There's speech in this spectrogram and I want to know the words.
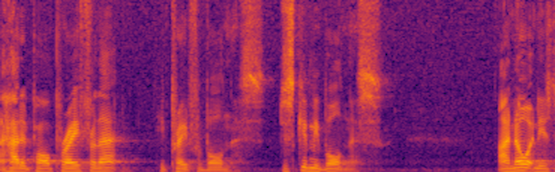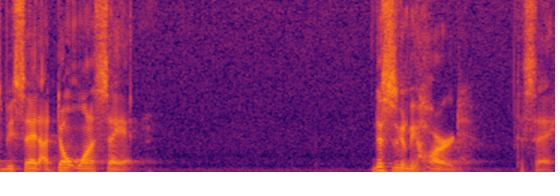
And how did Paul pray for that? He prayed for boldness. Just give me boldness. I know it needs to be said. I don't want to say it. This is going to be hard to say.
